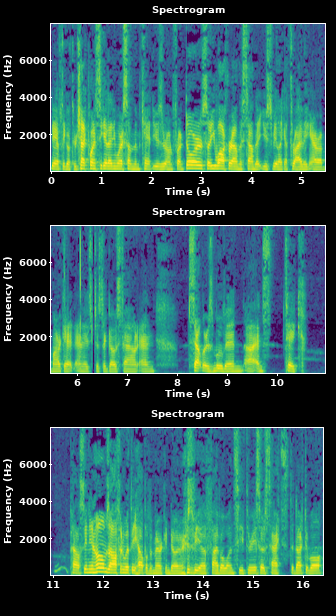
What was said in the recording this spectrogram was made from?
they have to go through checkpoints to get anywhere. Some of them can't use their own front doors. So you walk around this town that used to be like a thriving Arab market, and it's just a ghost town. And settlers move in uh, and take Palestinian homes, often with the help of American donors via 501c3, so it's tax deductible.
